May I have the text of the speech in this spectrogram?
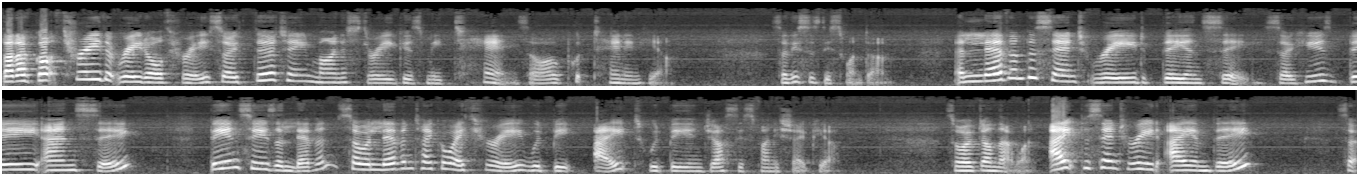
but I've got three that read all three, so 13 minus 3 gives me 10. So I'll put 10 in here. So this is this one done. 11% read B and C. So here's B and C. B and C is 11, so 11 take away 3 would be 8, would be in just this funny shape here. So I've done that one. 8% read A and B. So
